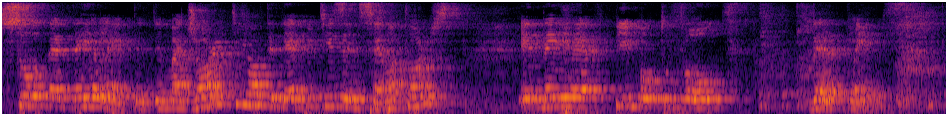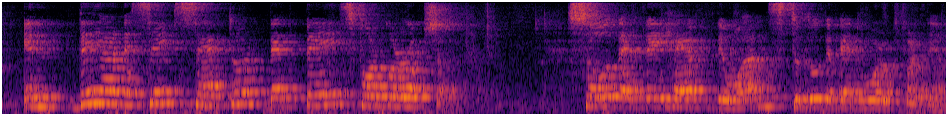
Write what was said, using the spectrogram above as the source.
so that they elected the majority of the deputies and senators and they have people to vote their claims. And they are the same sector that pays for corruption, so that they have the ones to do the bad work for them.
